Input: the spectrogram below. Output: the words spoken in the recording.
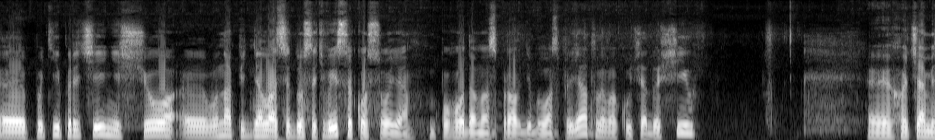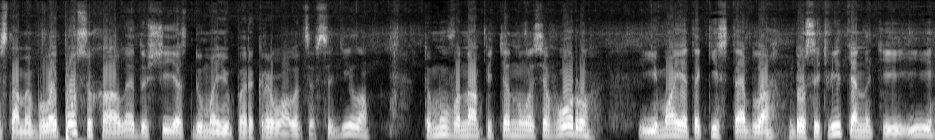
Е, По тій причині, що е, вона піднялася досить високо соя. Погода в нас справді була сприятлива, куча дощів. Е, Хоча містами була й посуха, але дощі, я думаю, перекривали це все діло. Тому вона підтягнулася вгору і має такі стебла досить відтягнуті і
